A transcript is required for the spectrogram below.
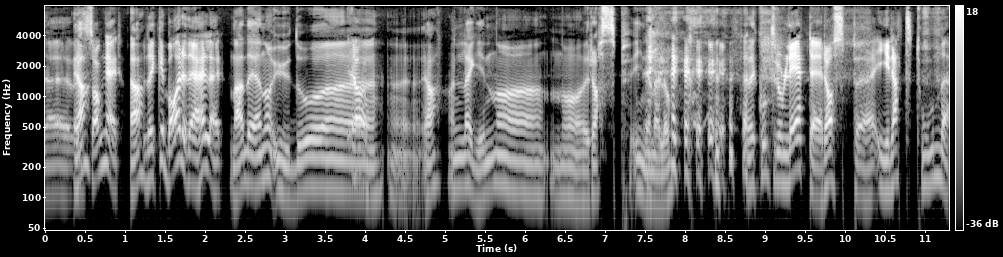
uh, Ja. sanger. Ja. Men det er ikke bare det heller. Nei, det er noe Udo uh, Ja. eh, ja, han legger inn noe, noe rasp innimellom. Det kontrollerte rasp eh, i rett tone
